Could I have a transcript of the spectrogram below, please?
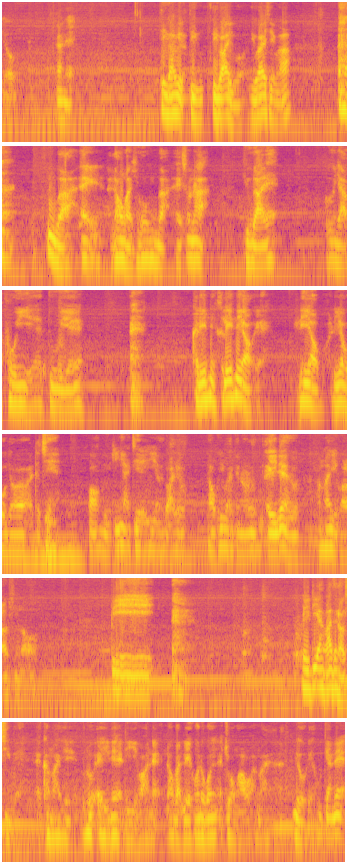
မျိုးအဲ့နဲ့ဒီကားပြီးဒီကားကြီးပေါ့ဒီကားအချိန်မှာသူ့ပါအဲ့အလောင်းကရုံးပြီးပါအဲ့ဆွမ်းနာယူလာတဲ့ကိုညာဖိုးကြီးရဲ့သူ့ရဲ့ကလေးနှစ်ကလေးနှစ်ယောက်ရဲ့လေးယောက်ပေါ့လေးယောက်ကိုတော့တချင်းပေါင်းပြီးကြီးညာကြီးကြီးရောက်သွားလို့ နောက်ပြီးမှကျွန်တော်တို့အိမ်နဲ့ဆိုအမကြီးကတော့ရှင်တော့ပြီးဒီတရား50လောက်ရှိမယ်အခမကြီးသူတို့အိမ်နဲ့ဒီဟောနဲ့နောက်ကလေခွန်းတစ်ခွန်းအကျုံပါပေါ့အမလို့တယ်ဟိုကျန်တဲ့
